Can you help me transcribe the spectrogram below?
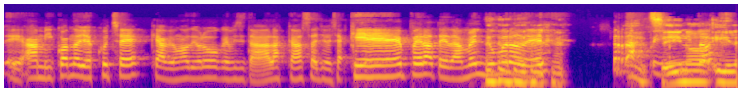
eh, a mí cuando yo escuché que había un audiólogo que visitaba las casas, yo decía, ¿qué? Espérate, dame el número de él. Sí, no, y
